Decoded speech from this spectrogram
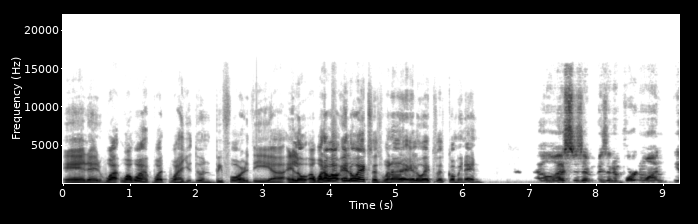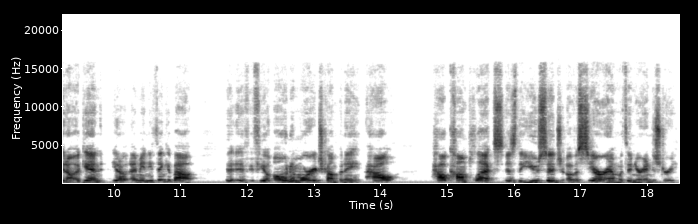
And, and, what what what what what are you doing before the uh, LO? Uh, what about LOXs? When are LOXs coming in? LOS is a is an important one. You know, again, you know, I mean, you think about if, if you own a mortgage company, how how complex is the usage of a CRM within your industry?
